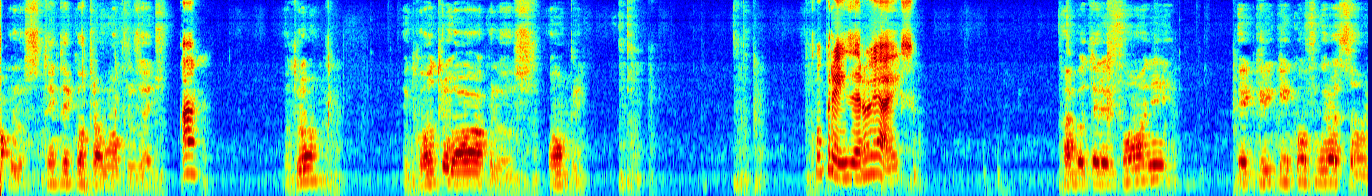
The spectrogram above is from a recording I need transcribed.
Óculos. Tenta encontrar um óculos aí. Ah, Encontrou? Encontra o óculos. Compre. Comprei, zero reais. Abre o telefone e clique em configuração.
